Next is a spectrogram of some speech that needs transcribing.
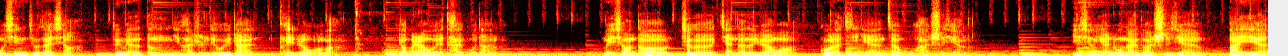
我心里就在想，对面的灯你还是留一盏陪着我吧，要不然我也太孤单了。没想到这个简单的愿望，过了几年在武汉实现了。疫情严重那一段时间，半夜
